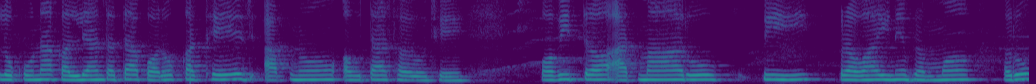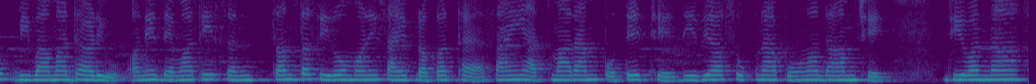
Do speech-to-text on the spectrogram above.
લોકોના કલ્યાણ તથા પરોપકારથે જ આપનો અવતાર થયો છે. પવિત્ર આત્મારૂપી પ્રવાહીને બ્રહ્મ રૂપ બીબામાં ઢાળ્યું અને તેમાંથી સંત શિરોમણી સાંઈ પ્રગટ થયા. સાંઈ આત્મારામ પોતે જ છે. દિવ્ય સુખના પૂર્ણ ધામ છે. જીવનના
